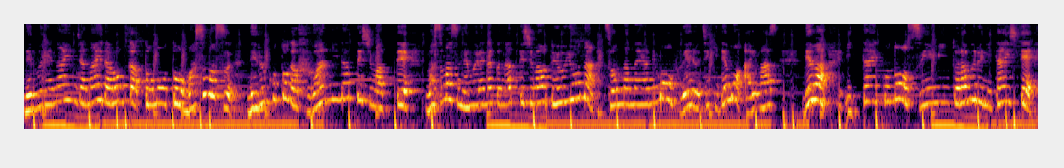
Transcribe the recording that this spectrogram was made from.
眠れないんじゃないだろうかと思うとますます寝ることが不安になってしまってますます眠れなくなってしまうというようなそんな悩みも増える時期でもあります。では一体この睡眠トラブルに対して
